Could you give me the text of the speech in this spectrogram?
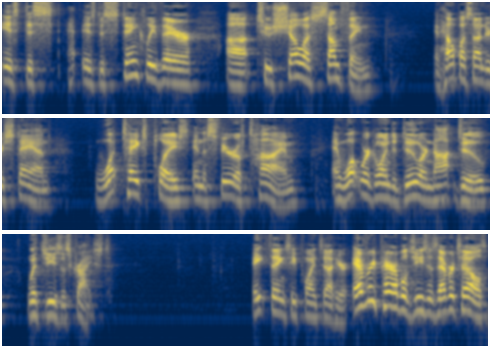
is, dis- is distinctly there uh, to show us something and help us understand what takes place in the sphere of time and what we're going to do or not do with Jesus Christ. Eight things he points out here. Every parable Jesus ever tells,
